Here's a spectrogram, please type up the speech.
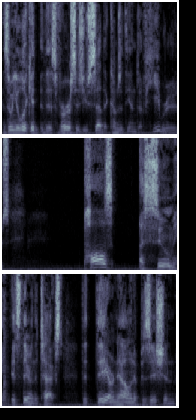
And so when you look at this verse, as you said, that comes at the end of Hebrews, Paul's assuming, it's there in the text, that they are now in a position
